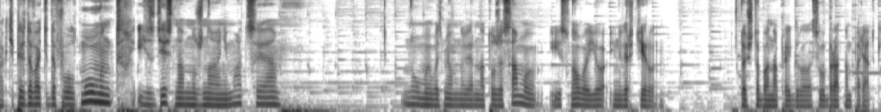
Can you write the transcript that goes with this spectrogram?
Так, теперь давайте default moment. И здесь нам нужна анимация. Ну, мы возьмем, наверное, ту же самую и снова ее инвертируем. То есть, чтобы она проигрывалась в обратном порядке.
